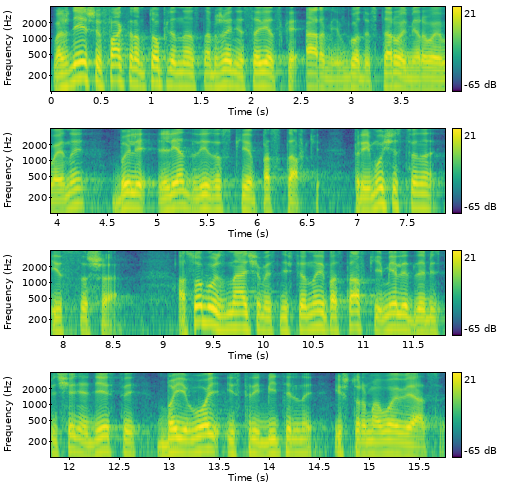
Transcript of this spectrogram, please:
Важнейшим фактором топливного снабжения советской армии в годы Второй мировой войны были ленд-лизовские поставки, преимущественно из США. Особую значимость нефтяные поставки имели для обеспечения действий боевой, истребительной и штурмовой авиации.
